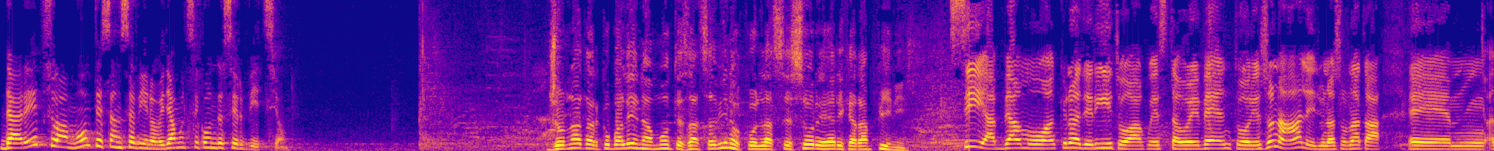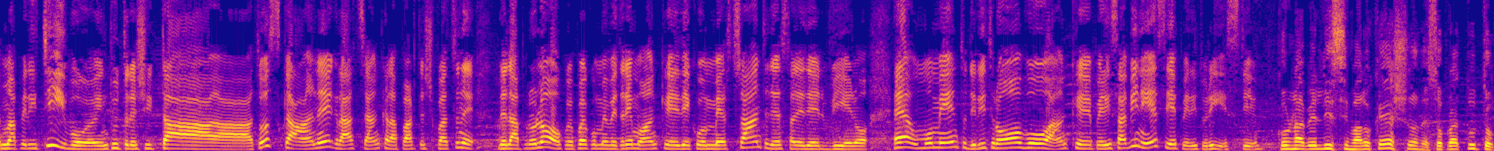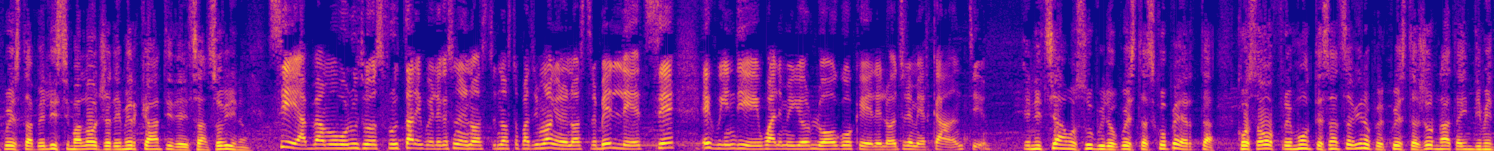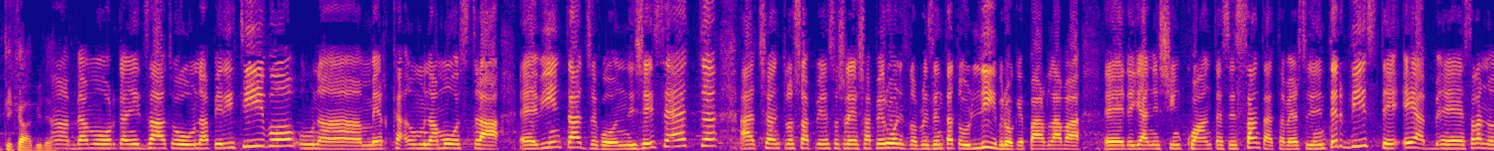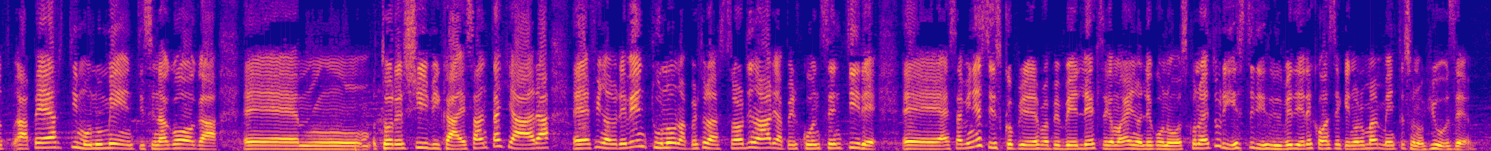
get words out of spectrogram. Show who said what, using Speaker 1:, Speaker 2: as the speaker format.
Speaker 1: Da Arezzo a Monte San Savino, vediamo il secondo servizio.
Speaker 2: Giornata arcobalena a Monte San Savino con l'assessore Erika Rampini.
Speaker 3: Sì, abbiamo anche noi aderito a questo evento regionale di una giornata, ehm, un aperitivo in tutte le città toscane grazie anche alla partecipazione della Proloco e poi come vedremo anche dei commercianti delle strade del vino. È un momento di ritrovo anche per i savinesi e per i turisti.
Speaker 2: Con una bellissima location e soprattutto questa bellissima loggia dei mercanti del Sansovino.
Speaker 3: Sì, abbiamo voluto sfruttare quelle che sono il nostro, il nostro patrimonio, le nostre bellezze e quindi quale miglior luogo che le logge dei mercanti انت
Speaker 2: Iniziamo subito questa scoperta, cosa offre Monte San Savino per questa giornata indimenticabile.
Speaker 3: Abbiamo organizzato un aperitivo, una, una mostra eh, vintage con DJ set, al centro sociale Ciaperone è stato presentato un libro che parlava eh, degli anni 50 e 60 attraverso delle interviste e eh, saranno aperti monumenti, sinagoga, ehm, Torre Civica e Santa Chiara eh, fino alle ore 21, un'apertura straordinaria per consentire eh, ai savinesi di scoprire scoprire le proprie bellezze che magari non le conoscono, ai turisti di vedere cose che normalmente sono chiuse.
